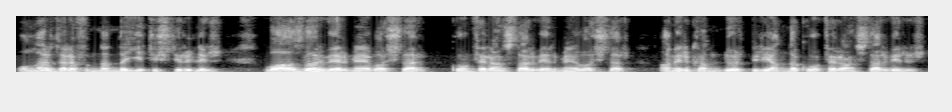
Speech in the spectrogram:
Onlar tarafından da yetiştirilir. Vaazlar vermeye başlar, konferanslar vermeye başlar. Amerika'nın dört bir yanında konferanslar verir.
